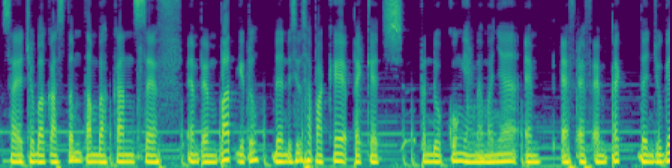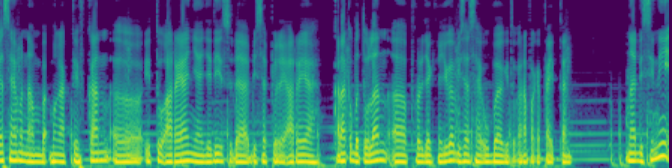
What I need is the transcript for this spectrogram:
saya coba custom tambahkan save mp4 gitu. Dan di situ saya pakai package pendukung yang namanya FFmpeg dan juga saya menambah mengaktifkan uh, itu areanya. Jadi sudah bisa pilih area. Karena kebetulan uh, projectnya juga bisa saya ubah gitu karena pakai Python. Nah di sini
